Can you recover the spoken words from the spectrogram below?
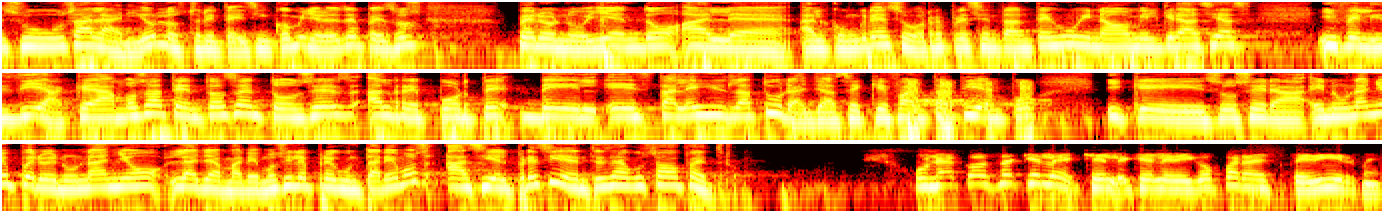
su salario, los 35 millones de pesos, pero no yendo al, eh, al Congreso. Representante Jubinao, mil gracias y feliz día. Quedamos atentos entonces al reporte de esta legislatura. Ya sé que falta tiempo y que eso será en un año, pero en un año la llamaremos y le preguntaremos a si el presidente se ha Gustavo Petro. Una cosa que le, que, que le digo para despedirme.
